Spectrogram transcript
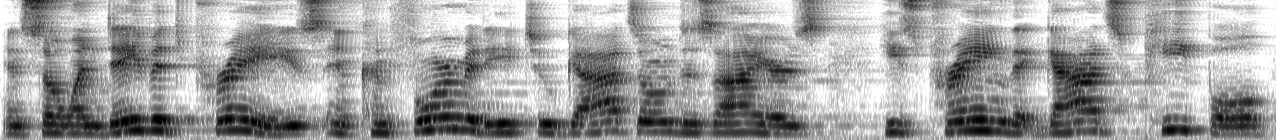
And so when David prays in conformity to God's own desires, he's praying that God's people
